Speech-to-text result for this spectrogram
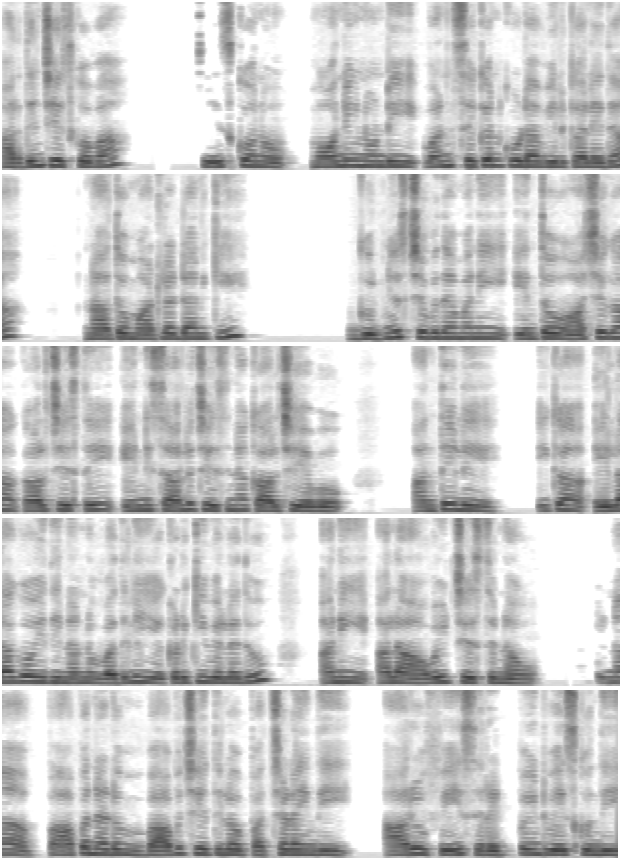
అర్థం చేసుకోవా? చేసుకోను. మార్నింగ్ నుండి వన్ సెకండ్ కూడా వీలు కాలేదా? నాతో మాట్లాడడానికి? గుడ్ న్యూస్ చెబుదామని ఎంతో ఆశగా కాల్ చేస్తే ఎన్నిసార్లు చేసినా కాల్ చేయవు. అంతేలే ఇక ఎలాగో ఇది నన్ను వదిలి ఎక్కడికి వెళ్ళదు అని అలా అవాయిడ్ చేస్తున్నావు. నా పాప నడుం బాబు చేతిలో పచ్చడైంది. ఆరు ఫేస్ రెడ్ పెయింట్ వేసుకుంది.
